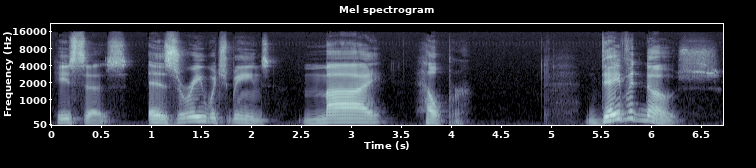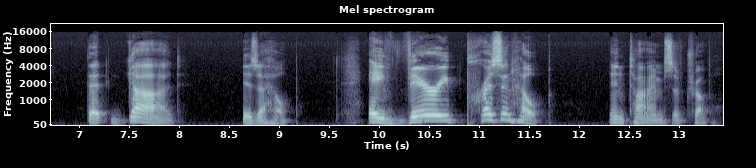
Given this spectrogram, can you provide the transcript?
He says, Ezri, which means my helper. David knows that God is a help, a very present help in times of trouble.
